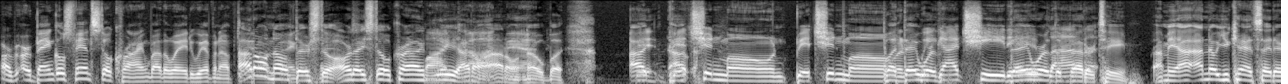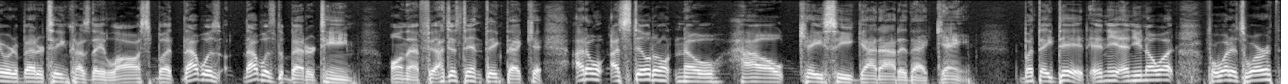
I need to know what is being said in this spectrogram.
Are, are Bengals fans still crying? By the way, do we have an update? I don't on know if they're still. fans? Are they still crying? Lee? I don't. I don't man. know. But I, Bi- bitch and moan, bitch and moan. but they we were got cheated. They were the better blah. team. I mean, I, I know you can't say they were the better team because they lost, but that was that was the better team on that field. I just didn't think that. I don't. I still don't know how KC got out of that game, but they did. And and you know what? For what it's worth,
